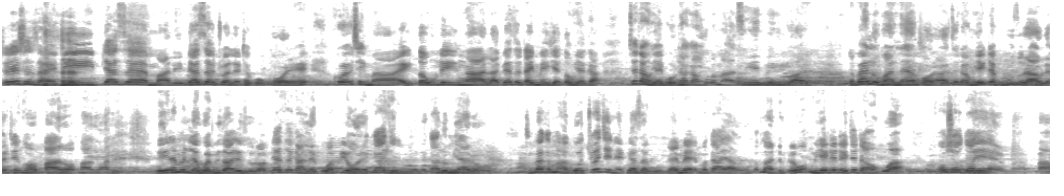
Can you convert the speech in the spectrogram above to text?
တရက်စင်ဆိုင်ဒီပြဆက်မှာလေပြဆက်အတွက်လည်းထက်ကိုခေါ်တယ်ခေါ်တဲ့အချိန်မှာအဲ့3လေး5လာပြဆက်တိုက်မဲ့ရက်3ရက်ကစက်တောင်ရိုက်ဖို့ထက်ကဟိုဘက်မှာစင်းရင်းပေးပြီးသွားတယ်တပတ်လုံးမှာလမ်းခေါ်တာစက်တောင်ရိုက်တဲ့ဘူးဆိုတာကိုလည်းအတင်းခေါ်ပါတော့ပါသွားပြီလေးနဲ့မလည်းဝယ်ပြီးသွားပြီဆိုတော့ပြဆက်ကလည်းကိုကပျော်တယ်ကဲ့ချင်တယ်လည်းကလို့မရတော့ဘူးဒီဘက်ကမှကိုကကျွမ်းကျင်တဲ့ပြဿနာကိုဒါပေမဲ့မကရဘူးအမှတော့မရိုက်တတ်တဲ့တက်တောင်ကိုကဖောက်ရှော့သွားရရမှာပါ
